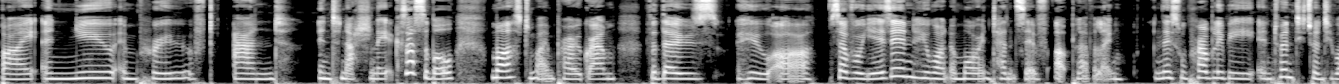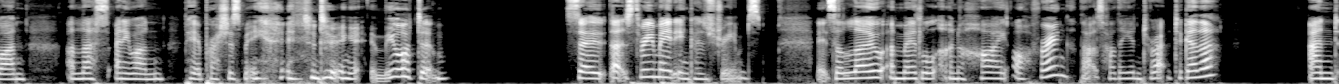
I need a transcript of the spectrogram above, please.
by a new, improved, and internationally accessible mastermind program for those who are several years in who want a more intensive up leveling. And this will probably be in 2021 unless anyone peer pressures me into doing it in the autumn. So that's three main income streams. It's a low, a middle, and a high offering. That's how they interact together. And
